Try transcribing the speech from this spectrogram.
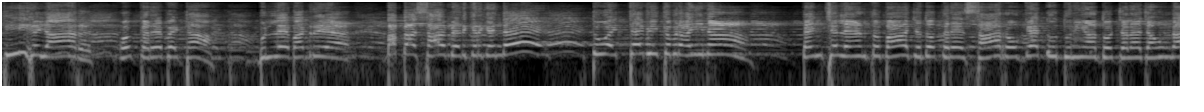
30000 ਉਹ ਘਰੇ ਬੈਠਾ, ਬੁੱਲੇ ਵੱਢ ਰਿਹਾ। ਬਾਬਾ ਸਾਹਿਬ ਬੇੜਕਰ ਕਹਿੰਦੇ, ਤੂੰ ਇੱਥੇ ਵੀ ਘਬਰਾਈ ਨਾ। ਪੈਨਸ਼ਨ ਲੈਣ ਤੋਂ ਬਾਅਦ ਜਦੋਂ ਤੇਰੇ ਸਾਹ ਰੋਗੇ ਤੂੰ ਦੁਨੀਆ ਤੋਂ ਚਲਾ ਜਾਊਂਗਾ।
